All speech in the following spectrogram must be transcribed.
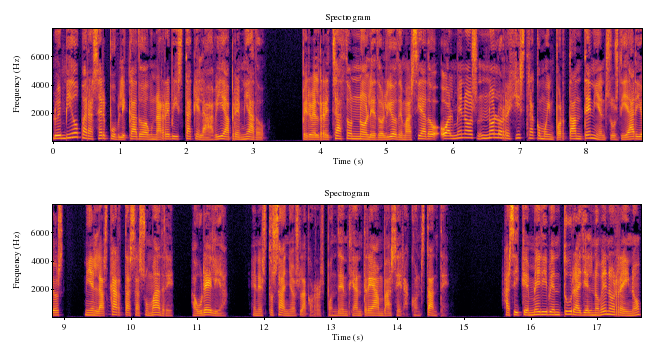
Lo envió para ser publicado a una revista que la había premiado, pero el rechazo no le dolió demasiado o al menos no lo registra como importante ni en sus diarios ni en las cartas a su madre, Aurelia. En estos años la correspondencia entre ambas era constante. Así que Mary Ventura y el Noveno Reino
